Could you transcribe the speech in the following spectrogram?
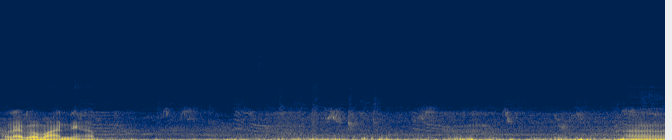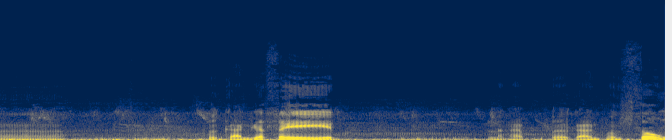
อะไรประมาณนี้ครับอ่าเพื่อการเกษตรนะครับเพื่อการขนส่ง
